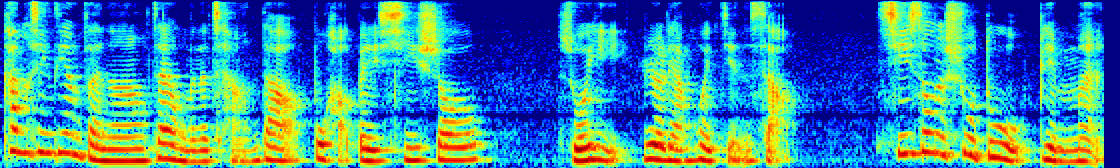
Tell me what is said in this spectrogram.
抗性淀粉呢，在我们的肠道不好被吸收，所以热量会减少，吸收的速度变慢。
